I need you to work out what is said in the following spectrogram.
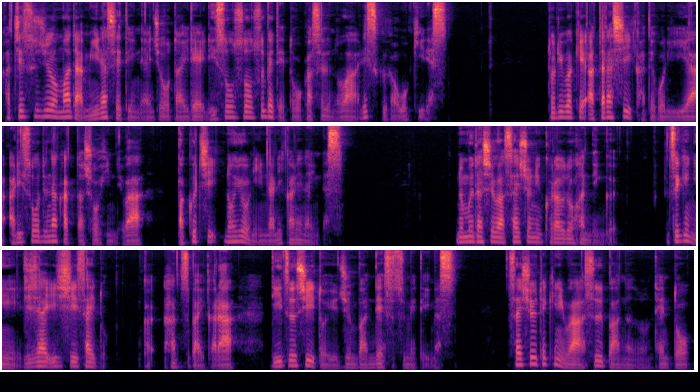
勝ち筋をまだ見出せていない状態でリソースをすべて投下するのはリスクが大きいです。とりわけ新しいカテゴリーやありそうでなかった商品では博打のようになりかねないんです。飲む出しは最初にクラウドファンディング、次に自社 EC サイト発売から D2C という順番で進めています。最終的にはスーパーなどの店頭、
